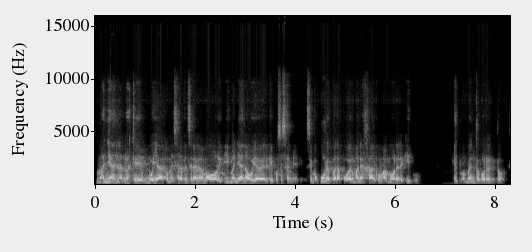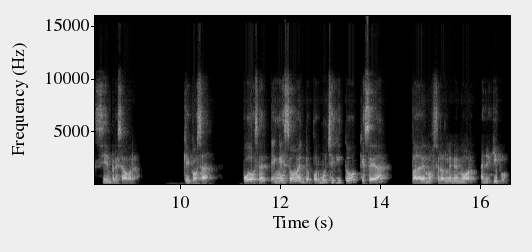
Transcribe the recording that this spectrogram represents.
mañana. No es que voy a comenzar a pensar en el amor y mañana voy a ver qué cosas se me, se me ocurre para poder manejar con amor el equipo. El momento correcto siempre es ahora. ¿Qué cosa puedo hacer en ese momento, por muy chiquito que sea, para demostrarle mi amor a mi equipo?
